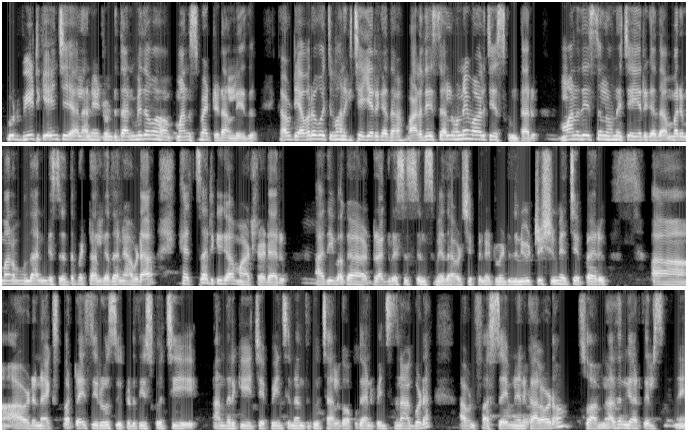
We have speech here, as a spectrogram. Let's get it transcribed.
ఇప్పుడు వీటికి ఏం చేయాలనేటువంటి దాని మీద మనసు పెట్టడం లేదు. కాబట్టి ఎవరో వచ్చి మనకి చెయ్యరు కదా. వాళ్ళ దేశాల్లోనే వాళ్ళు చేసుకుంటారు. మన దేశంలోనే చెయ్యరు కదా. మరి మనం దాని మీద శ్రద్ధ పెట్టాలి కదా అని ఆవిడ హెచ్చరికగా మాట్లాడారు. అది ఒక డ్రగ్ రెసిస్టెన్స్ మీద ఆవిడ చెప్పినటువంటిది. న్యూట్రిషన్ మీద చెప్పారు. ఆవిడ నా ఎక్స్పర్టైజ్ ఈరోజు ఇక్కడ తీసుకొచ్చి అందరికీ చెప్పించినందుకు చాలా గొప్పగా అనిపించింది నాకు కూడా. ఆవిడ ఫస్ట్ టైం నేను కలవడం స్వామినాథన్ గారు తెలుసు కానీ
